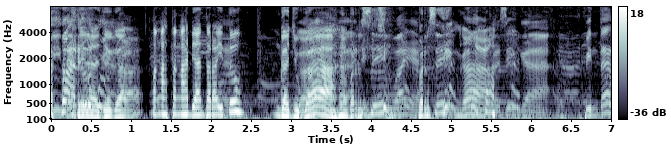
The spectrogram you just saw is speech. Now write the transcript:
tidak, Tidak juga. Tengah-tengah di antara itu enggak juga. Enggak, Bersih. semuanya. Bersih enggak? bersih enggak, pinter,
